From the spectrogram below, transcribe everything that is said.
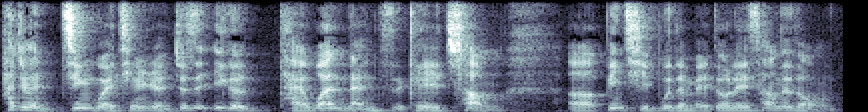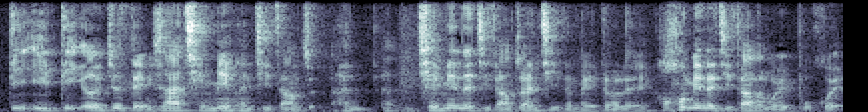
他就很惊为天人，就是一个台湾男子可以唱。 呃，滨崎步的メドレー唱那种第一、第二，就等于是他前面很几张很很前面那几张专辑的メドレー，后面那几张的我也不会。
